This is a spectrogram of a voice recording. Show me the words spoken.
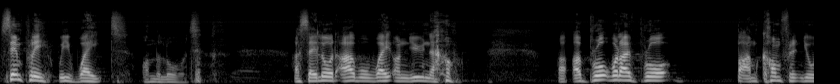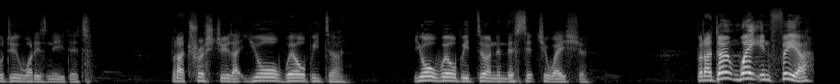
Simply, we wait on the Lord. I say, Lord, I will wait on you now. I've brought what I've brought, but I'm confident you'll do what is needed. But I trust you that your will be done. Your will be done in this situation. But I don't wait in fear.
